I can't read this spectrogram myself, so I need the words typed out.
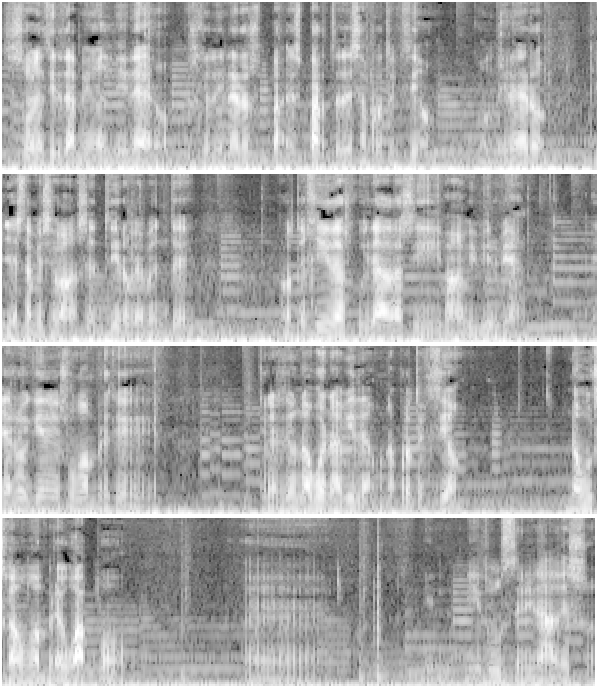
Se suele decir también el dinero, es que el dinero es, es parte de esa protección. Con dinero ellas también se van a sentir obviamente protegidas, cuidadas y van a vivir bien. Ellas lo que quieren es un hombre que, que les dé una buena vida, una protección. No buscan un hombre guapo, eh, ni, ni, dulce, ni nada de eso.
